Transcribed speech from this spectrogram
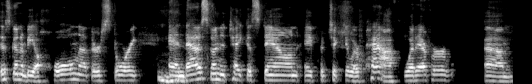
is going to be a whole nother story, and that is going to take us down a particular path, whatever um,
